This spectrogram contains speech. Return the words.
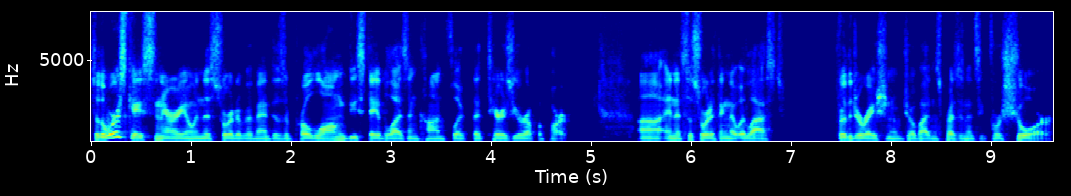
So the worst case scenario in this sort of event is a prolonged destabilizing conflict that tears Europe apart. Uh, and it's the sort of thing that would last for the duration of Joe Biden's presidency for sure.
